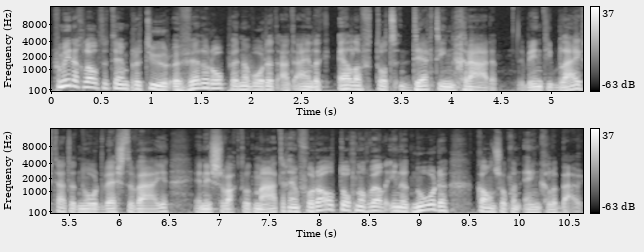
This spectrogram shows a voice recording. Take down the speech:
Vanmiddag loopt de temperatuur verder op en dan wordt het uiteindelijk 11 tot 13 graden. De wind die blijft uit het noordwesten waaien en is zwak tot matig en vooral toch nog wel in het noorden kans op een enkele bui.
